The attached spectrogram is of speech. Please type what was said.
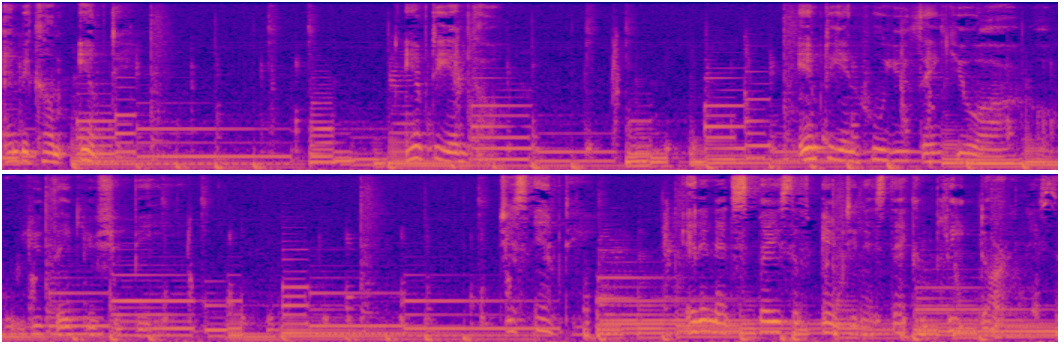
and become empty. Empty in thought. Empty in who you think you are or who you think you should be. Just empty. And in that space of emptiness, that complete darkness,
